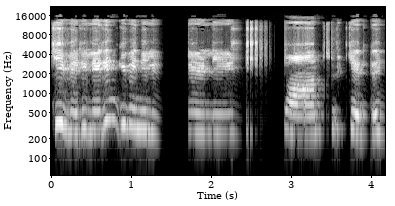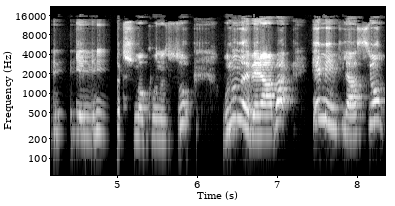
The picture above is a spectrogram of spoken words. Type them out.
ki verilerin güvenilirliği şu an Türkiye'de yeni tartışma konusu. Bununla beraber hem enflasyon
